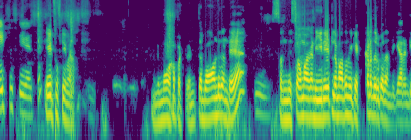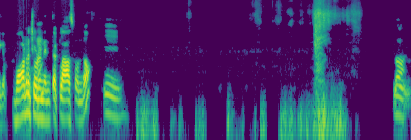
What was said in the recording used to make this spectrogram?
eight fifty eight fifty madam మోహ పట్టు ఎంత బాగుంటుందంటే అసలు మిస్ అవ్వమాకండి. ఈ రేట్లో మాత్రం మీకు ఎక్కడ దొరకదండి గ్యారంటీగా బార్డర్ చూడండి ఎంత క్లాస్ ఉందో. బాగుంది.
